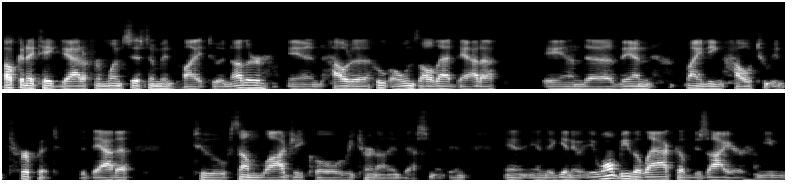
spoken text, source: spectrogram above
how can I take data from one system and apply it to another, and how to who owns all that data, and uh, then finding how to interpret the data to some logical return on investment. And and, and again, it, it won't be the lack of desire. I mean,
